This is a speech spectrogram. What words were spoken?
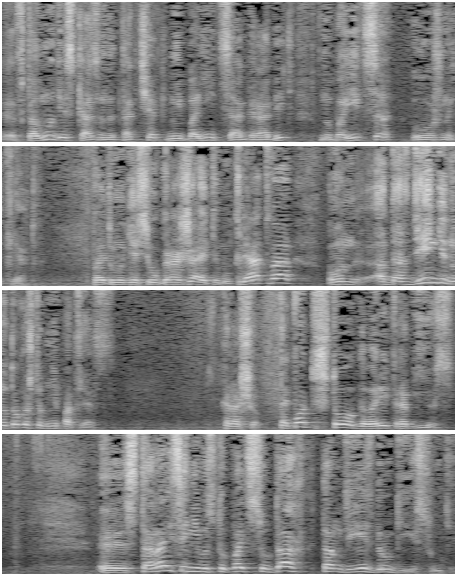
э, в Талмуде сказано так, человек не боится ограбить, но боится ложной клятвы. Поэтому если угрожает ему клятва, он отдаст деньги, но только чтобы не поклясться. Хорошо. Так вот, что говорит Раби. Э, старайся не выступать в судах там, где есть другие судьи.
